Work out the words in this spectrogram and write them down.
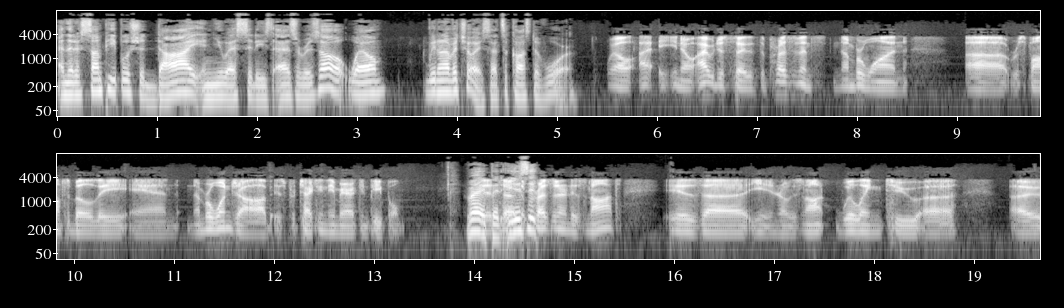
and that if some people should die in U.S. cities as a result, well, we don't have a choice. That's the cost of war. Well, I, you know, I would just say that the president's number one uh, responsibility and number one job is protecting the American people. Right, that, but uh, is the it... president is not is uh, you know is not willing to uh, uh,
